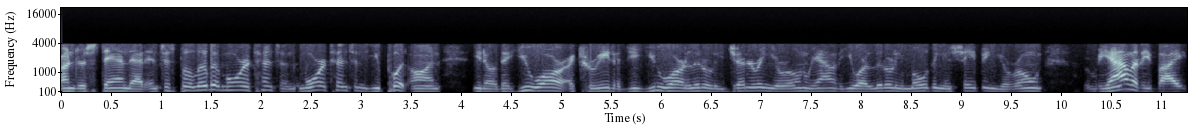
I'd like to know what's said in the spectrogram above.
understand that and just put a little bit more attention. The more attention that you put on, you know, that you are a creator, you are literally generating your own reality. You are literally molding and shaping your own reality by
